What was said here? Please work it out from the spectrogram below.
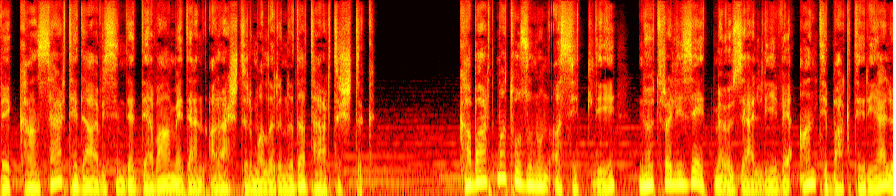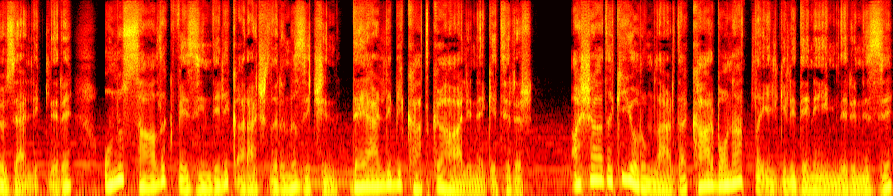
ve kanser tedavisinde devam eden araştırmalarını da tartıştık. Kabartma tozunun asitliği, nötralize etme özelliği ve antibakteriyel özellikleri onu sağlık ve zindelik araçlarınız için değerli bir katkı haline getirir. Aşağıdaki yorumlarda karbonatla ilgili deneyimlerinizi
